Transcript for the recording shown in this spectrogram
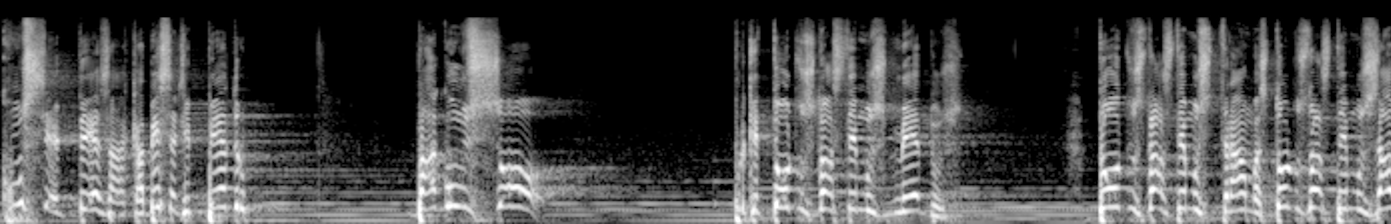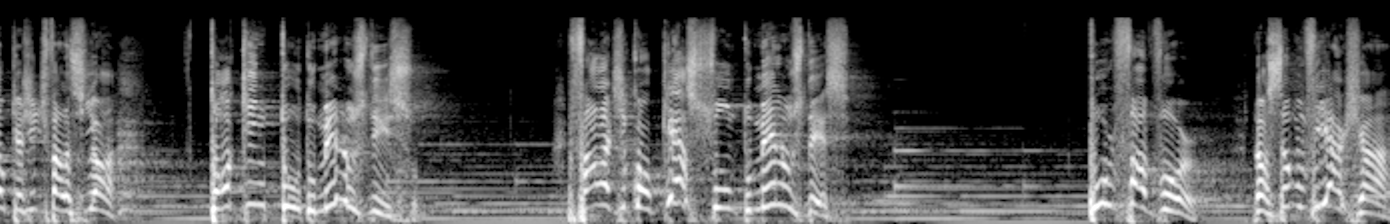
Com certeza a cabeça de Pedro bagunçou. Porque todos nós temos medos, todos nós temos traumas, todos nós temos algo que a gente fala assim: ó, toque em tudo, menos nisso. Fala de qualquer assunto, menos desse. Por favor, nós vamos viajar,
